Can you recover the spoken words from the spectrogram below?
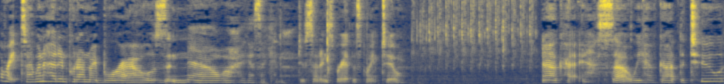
All right, so I went ahead and put on my brows. Now, I guess I can do setting spray at this point too. Okay, so we have got the two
